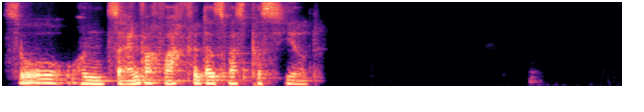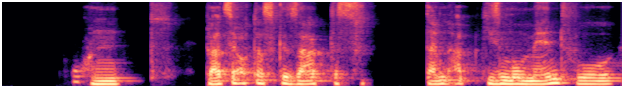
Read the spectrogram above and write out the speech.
so und sei einfach wach für das, was passiert. Und du hast ja auch das gesagt, dass dann ab diesem Moment, wo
